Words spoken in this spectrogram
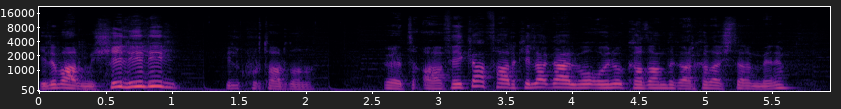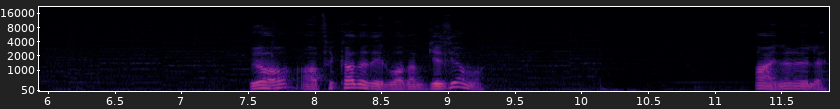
Hili varmış. Hil hil hil. Hil kurtardı onu. Evet AFK farkıyla galiba oyunu kazandık arkadaşlarım benim. Yo AFK da değil bu adam. Geziyor mu? Aynen öyle.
